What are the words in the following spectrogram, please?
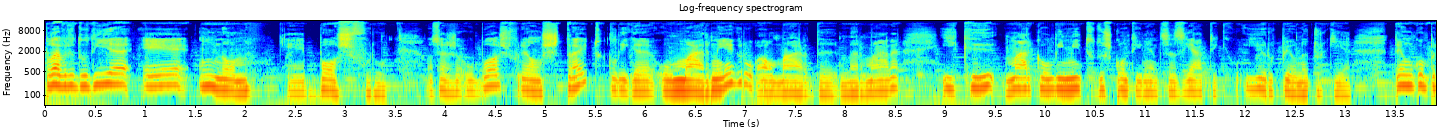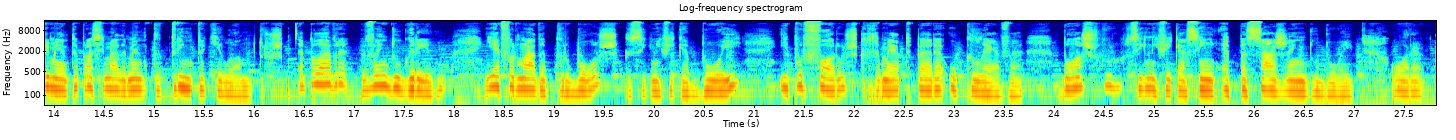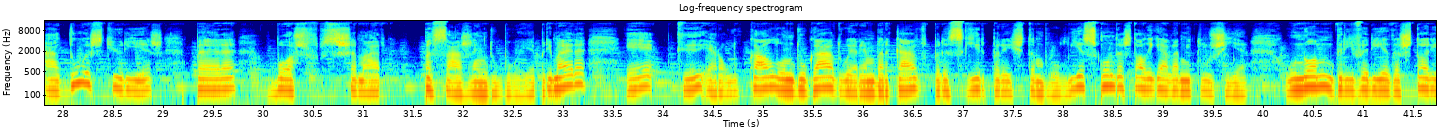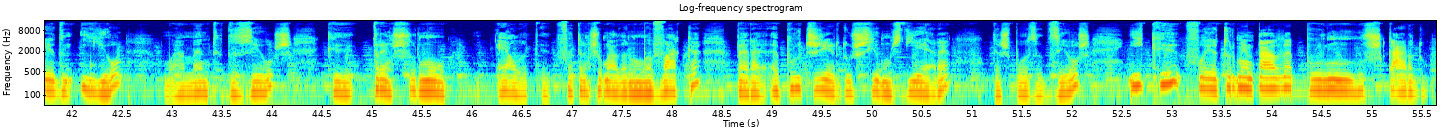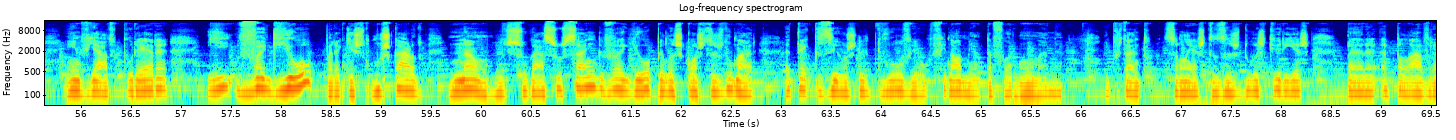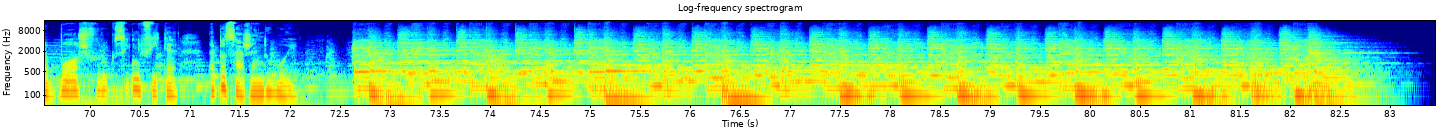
palavra do dia é um nome é Bósforo. Ou seja, o Bósforo é um estreito que liga o Mar Negro ao Mar de Marmara e que marca o limite dos continentes asiático e europeu na Turquia. Tem um comprimento aproximadamente de 30 km. A palavra vem do grego e é formada por bos, que significa boi, e por foros, que remete para o que leva. Bósforo significa assim a passagem do boi. Ora, há duas teorias para Bósforo se chamar passagem do boi. A primeira é que era o local onde o gado era embarcado para seguir para Istambul. E a segunda está ligada à mitologia. O nome derivaria da história de Io, uma amante de Zeus, que transformou ela foi transformada numa vaca para a proteger dos ciúmes de Hera, da esposa de Zeus, e que foi atormentada por um moscardo enviado por Hera e vagueou, para que este moscardo não lhe sugasse o sangue, vagueou pelas costas do mar, até que Zeus lhe devolveu finalmente a forma humana. E, portanto, são estas as duas teorias para a palavra Bósforo, que significa a passagem do boi.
